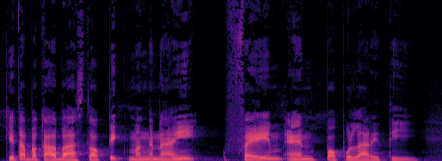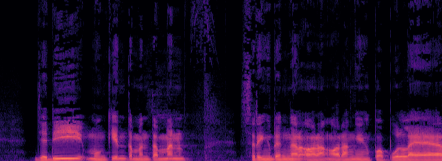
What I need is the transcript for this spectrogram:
kita bakal bahas topik mengenai fame and popularity. Jadi mungkin teman-teman sering dengar orang-orang yang populer,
